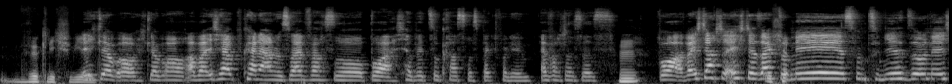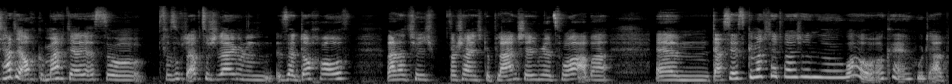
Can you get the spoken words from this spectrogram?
wirklich schwierig. ich glaube auch, ich glaube auch. Aber ich habe keine Ahnung, es war einfach so, boah, ich habe jetzt so krass Respekt vor dem. Einfach, dass das, Hm. boah, weil ich dachte echt, der sagt Ich so, nee, es funktioniert so nicht. Hat er auch gemacht, ja, der ist so versucht abzuschlagen und dann ist er doch rauf. War natürlich wahrscheinlich geplant, stelle ich mir jetzt vor, aber ähm, dass er es gemacht hat, war schon so, wow, okay, Hut ab.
